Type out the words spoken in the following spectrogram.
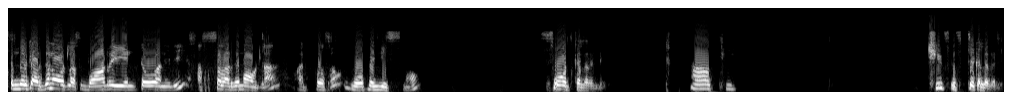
కొందరికి అర్థం అవట్లేదు అసలు బార్డర్ ఏంటో అనేది అస్సలు అర్థం అవట్లా వాటి కోసం ఓపెన్ చేస్తున్నాం. ఫోర్త్ కలర్ అండి. ఓకే ఫిఫ్త్ కలర్ అండి.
